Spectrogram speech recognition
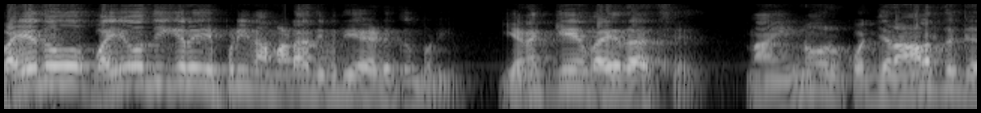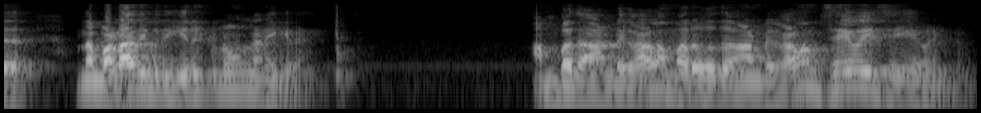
வயதோ வயோதிகரை எப்படி நான் மடாதிபதியாக எடுக்க முடியும்? எனக்கே வயதாச்சு. நான் இன்னொரு கொஞ்ச நாளத்துக்கு அந்த மடாதிபதி இருக்கணும்னு நினைக்கிறேன். ஐம்பது ஆண்டு காலம் அறுபது ஆண்டு காலம் சேவை செய்ய வேண்டும்.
